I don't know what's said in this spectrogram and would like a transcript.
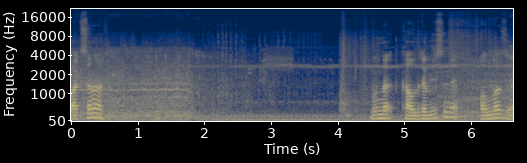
Baksana. Bunu da kaldırabilirsin de olmaz ya.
